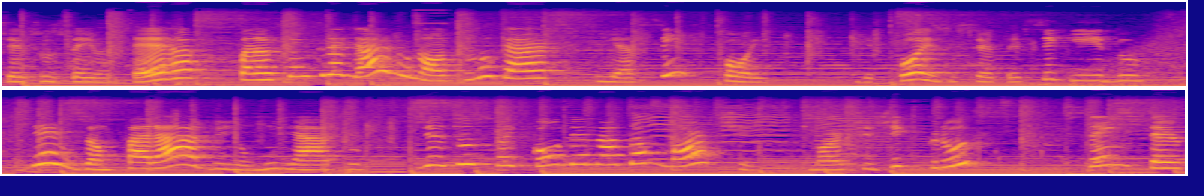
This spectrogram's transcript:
Jesus veio à terra para se entregar no nosso lugar e assim foi. Depois de ser perseguido, desamparado e humilhado, Jesus foi condenado à morte, morte de cruz, sem ter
